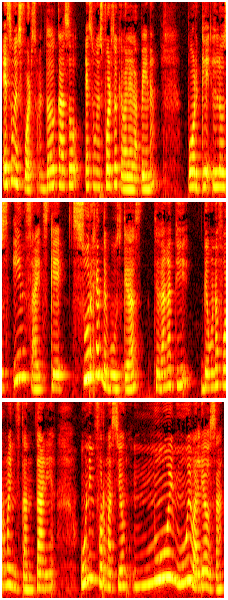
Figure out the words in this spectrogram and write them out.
Es un esfuerzo, en todo caso es un esfuerzo que vale la pena porque los insights que surgen de búsquedas te dan a ti de una forma instantánea una información muy, muy valiosa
